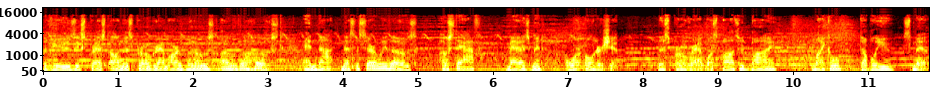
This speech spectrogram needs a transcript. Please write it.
The views expressed on this program are those of the host and not necessarily those of staff, management, or ownership. This program was sponsored by Michael W. Smith.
